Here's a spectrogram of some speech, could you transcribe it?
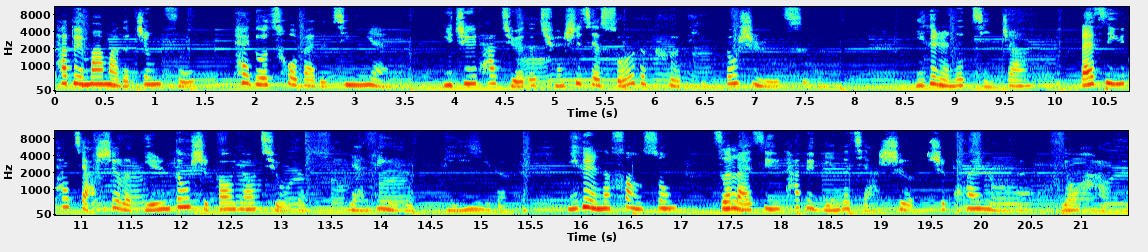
他对妈妈的征服。太多挫败的经验，以至于他觉得全世界所有的课题都是如此的。一个人的紧张，来自于他假设了别人都是高要求的、严厉的、敌意的；一个人的放松，则来自于他对别人的假设是宽容的、友好的。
